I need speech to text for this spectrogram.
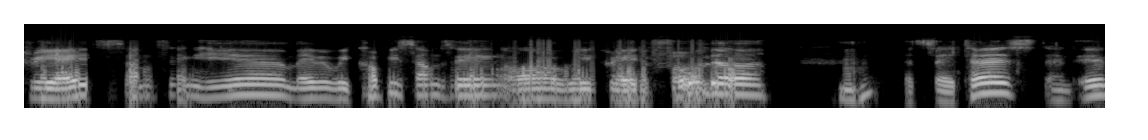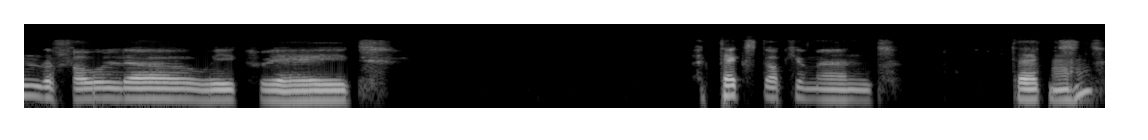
create something here. Maybe we copy something or we create a folder. Mhm. Let's say test, and in the folder we create a text document, text, Mhm.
